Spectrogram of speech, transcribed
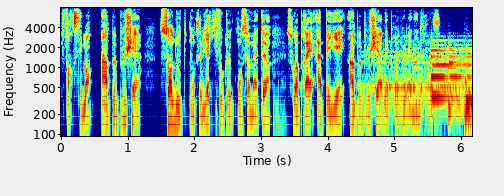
forcément un peu plus cher, sans doute. Donc ça veut dire qu'il faut que le consommateur soit prêt à payer un peu plus cher des produits made in France.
